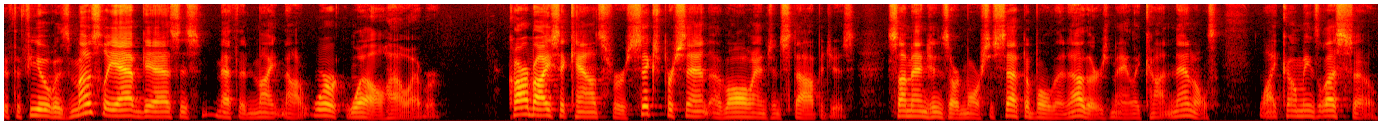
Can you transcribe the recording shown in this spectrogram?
If the fuel is mostly avgas, this method might not work well, however. Carb ice accounts for 6% of all engine stoppages. Some engines are more susceptible than others, mainly Continentals. Lycoming's less so.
